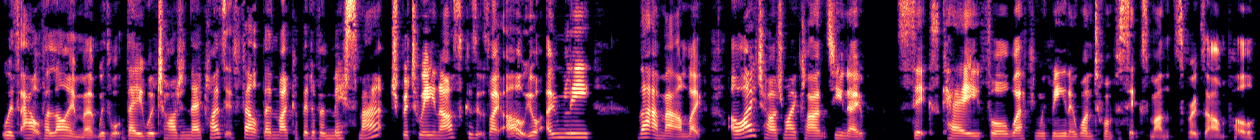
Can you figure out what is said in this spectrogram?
was out of alignment with what they were charging their clients. It felt then like a bit of a mismatch between us because it was like, oh, you're only that amount. Like, oh, I charge my clients, you know, 6k for working with me, you know, one to one for six months, for example,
